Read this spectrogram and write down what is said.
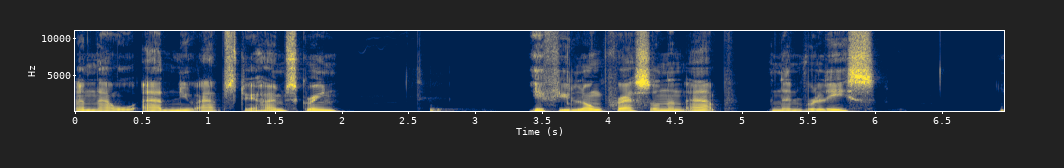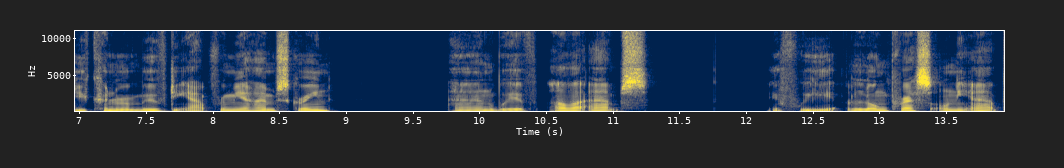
and that will add new apps to your home screen. If you long press on an app and then release, you can remove the app from your home screen. And with other apps, if we long press on the app,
